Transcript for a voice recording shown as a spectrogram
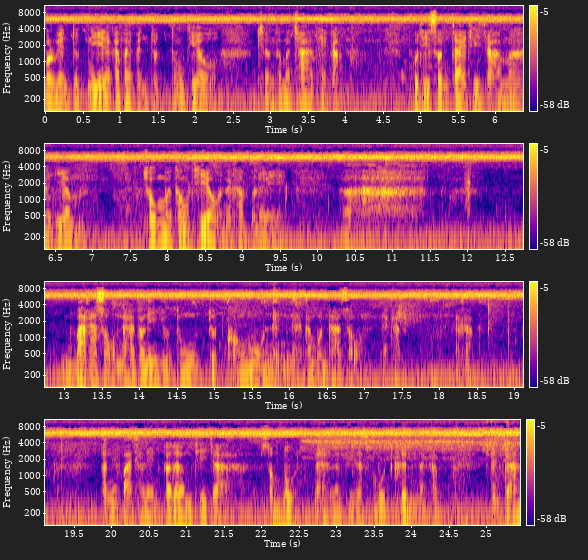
บริเวณจุดนี้นะครับ ให้เป็นจุดท่องเที่ยวเชิงธรรมชาติให้กับผู้ที่สนใจที่จะมาเยี่ยมชมมาท่องเที่ยวนะครับใน บ้านท่าโสมนะฮะตรงนี้อยู่ตรงจุดของหมู่หนึ่งนะฮะตำบลท่าโสมนะครับนะครับ ตอนนี้ป่าชะเลนก็เริ่มที่จะสมบูรณ์นะเริ่มที่จะสมบูรณ์ขึ้นนะครับ เป็นการ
